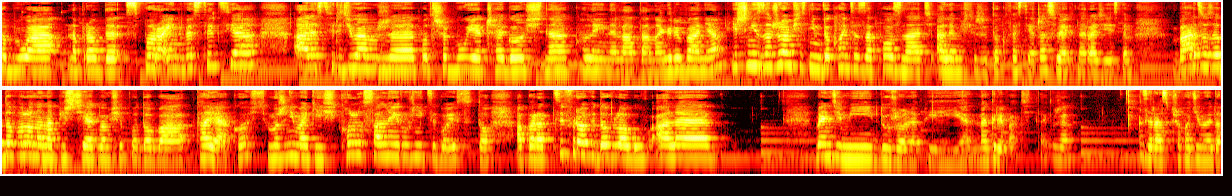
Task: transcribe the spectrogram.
To była naprawdę spora inwestycja, ale stwierdziłam, że potrzebuję czegoś na kolejne lata nagrywania. Jeszcze nie zdążyłam się z nim do końca zapoznać, ale myślę, że to kwestia czasu. Jak na razie jestem bardzo zadowolona. Napiszcie, jak Wam się podoba ta jakość. Może nie ma jakiejś kolosalnej różnicy, bo jest to aparat cyfrowy do vlogów, ale będzie mi dużo lepiej je nagrywać. Także zaraz przechodzimy do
